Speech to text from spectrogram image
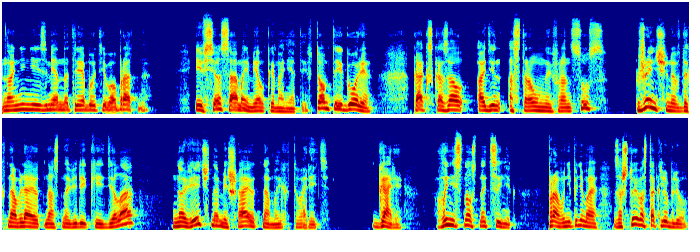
«но они неизменно требуют его обратно. И все самой мелкой монетой. В том-то и горе. Как сказал один остроумный француз, женщины вдохновляют нас на великие дела, но вечно мешают нам их творить. Гарри, вы несносный циник. Право, не понимаю, за что я вас так люблю?»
